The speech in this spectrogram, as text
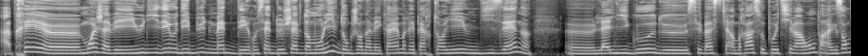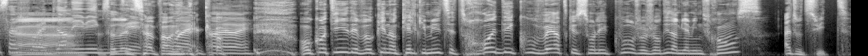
Après, euh, moi, j'avais eu l'idée au début de mettre des recettes de chef dans mon livre, donc j'en avais quand même répertorié une dizaine. Euh, la Ligo de Sébastien Brasse au potimarron, par exemple, ça, Ah, j'aurais bien aimé ça, goûter. ça doit être sympa, on est d'accord. ouais, ouais. On continue d'évoquer dans quelques minutes cette redécouverte que sont les courges aujourd'hui dans Miami France. À tout de suite.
